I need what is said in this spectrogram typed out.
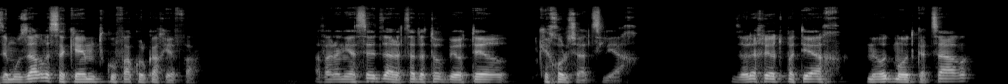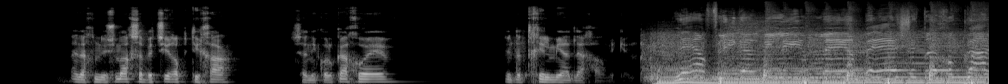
זה מוזר לסכם תקופה כל כך יפה. אבל אני אעשה את זה על הצד הטוב ביותר ככל שאצליח. זה הולך להיות פתיח מאוד מאוד קצר. אנחנו נשמע עכשיו את שיר הפתיחה שאני כל כך אוהב, ונתחיל מיד לאחר מכן. להפליג על מילים, ליבשת רחוקה,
